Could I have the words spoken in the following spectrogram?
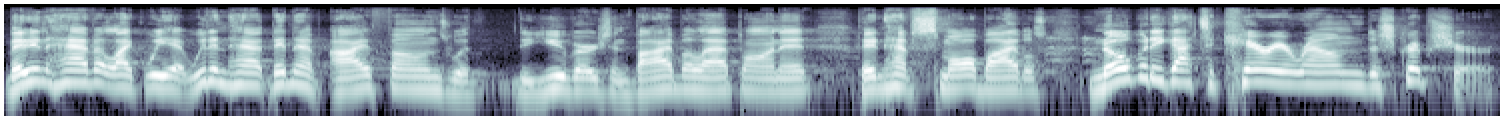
They didn't have it like we had. We didn't have, they didn't have iPhones with the YouVersion Bible app on it. They didn't have small Bibles. Nobody got to carry around the scripture.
